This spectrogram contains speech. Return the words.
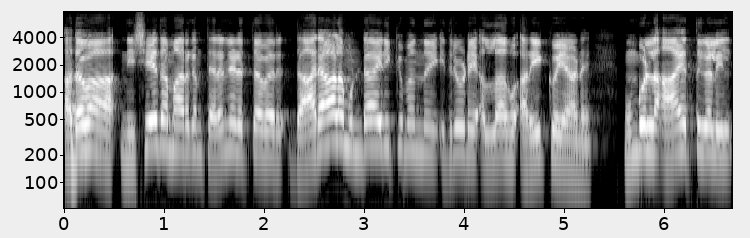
അഥവാ നിഷേധമാർഗം തെരഞ്ഞെടുത്തവർ ധാരാളം ഉണ്ടായിരിക്കുമെന്ന് ഇതിലൂടെ അള്ളാഹു അറിയിക്കുകയാണ്. മുമ്പുള്ള ആയത്തുകളിൽ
